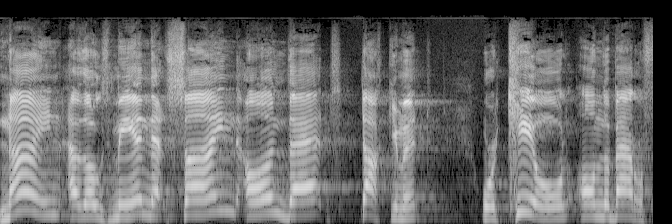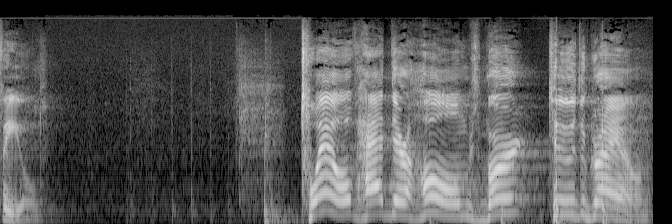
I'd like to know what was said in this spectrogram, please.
Nine of those men that signed on that document were killed on the battlefield. Twelve had their homes burnt to the ground.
